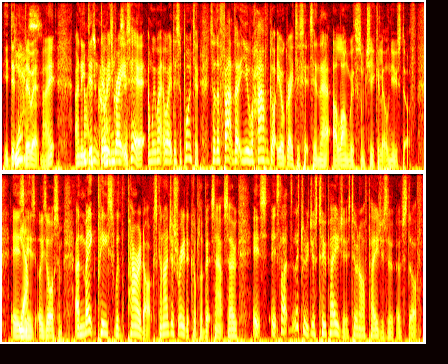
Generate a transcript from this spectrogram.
He didn't yes. do it, mate, and he that didn't do his greatest hit, and we went away disappointed. So the fact that you have got your greatest hits in there, along with some cheeky little new stuff, is yeah. is, is awesome. And make peace with paradox. Can I just read a couple of bits out? So it's it's like literally just two pages, two and a half pages of, of stuff,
